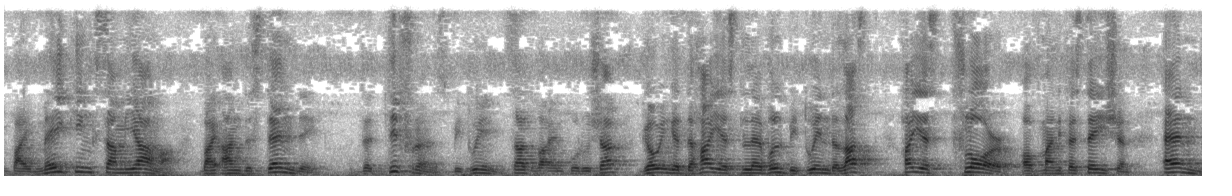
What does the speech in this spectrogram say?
by making samyama, by understanding the difference between sattva and purusha, going at the highest level between the last highest floor of manifestation and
